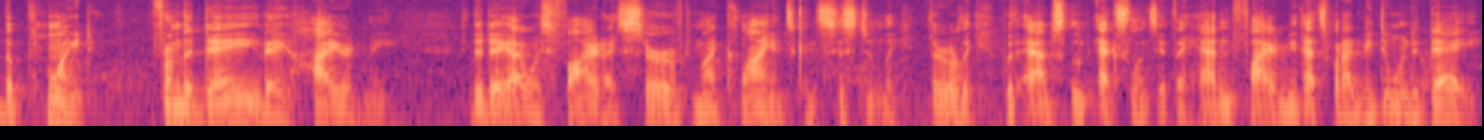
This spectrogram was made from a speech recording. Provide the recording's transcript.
the point. From the day they hired me to the day I was fired, I served my clients consistently, thoroughly, with absolute excellence. If they hadn't fired me, that's what I'd be doing today.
